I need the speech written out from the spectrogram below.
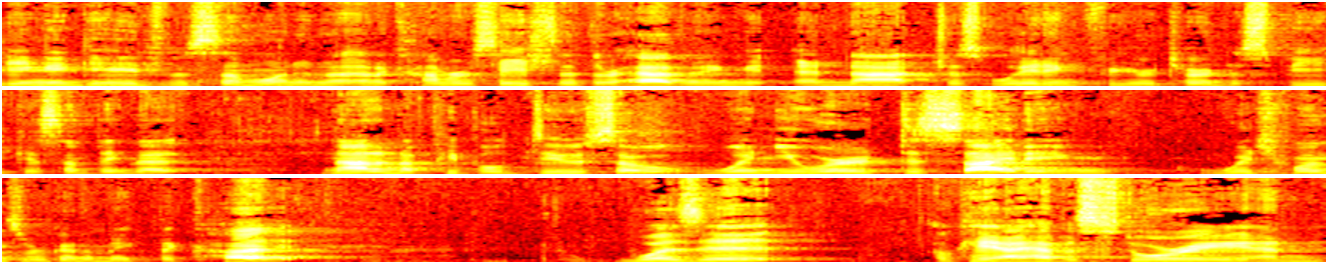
Being engaged with someone in a, in a conversation that they're having, and not just waiting for your turn to speak, is something that not enough people do. So, when you were deciding which ones were going to make the cut, was it okay? I have a story, and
